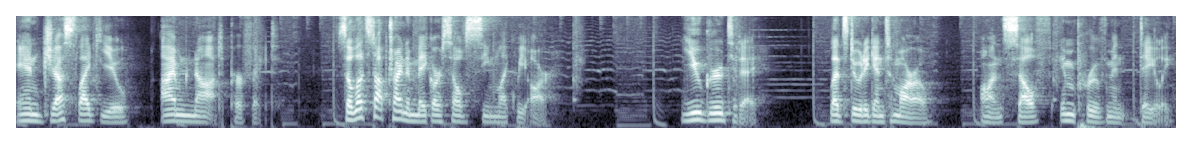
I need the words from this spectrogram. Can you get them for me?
and just like you, I'm not perfect. So let's stop trying to make ourselves seem like we are. You grew today. Let's do it again tomorrow on Self Improvement Daily.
